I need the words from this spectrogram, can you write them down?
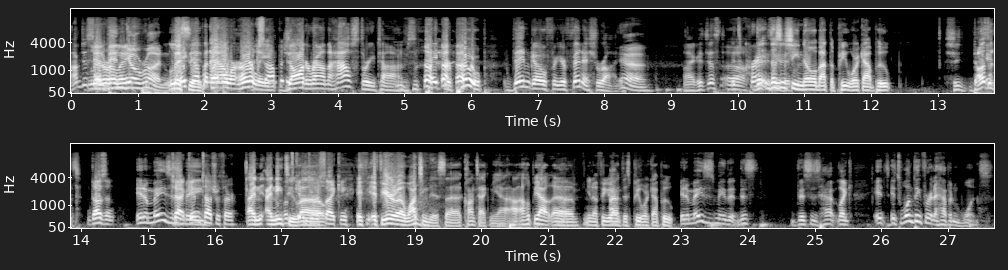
I'm just And saying, Literally. then go run. Listen, wake up an hour early, up- jog around the house three times, take your poop, then go for your finish run. Yeah. Like it's just Ugh. it's crazy. Th- doesn't that she know about the pre-workout poop? She doesn't. It's- doesn't. It amazes Jack, me. get in touch with her. I, I need Let's to. get into her uh, psyche. If if you're uh, watching this, uh, contact me. I, I'll help you out. Uh, you know, figure out this pre-workout poop. It amazes me that this this is hap- like it's it's one thing for it to happen once.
